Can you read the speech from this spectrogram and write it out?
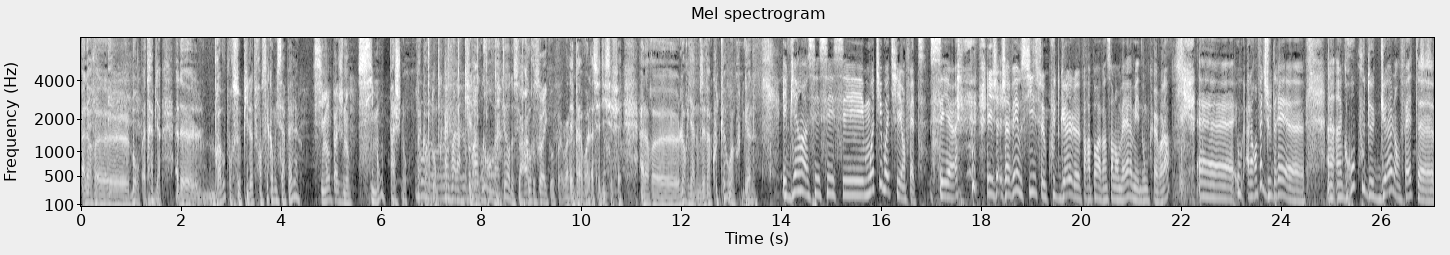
Alors, euh, bon, bah, très bien. Euh, bravo pour ce pilote français. Comment il s'appelle? Simon Pagenaud. Simon Pagenaud. D'accord. Donc, Ah, voilà. qui est le grand vainqueur de cette Bah, un course. quoi, voilà. Et ben voilà, c'est dit, c'est fait. Alors, euh, Lauriane, vous avez un coup de cœur ou un coup de gueule? Eh bien, c'est- c'est c'est moitié-moitié en fait. C'est euh, et j'avais aussi ce coup de gueule euh, par rapport à Vincent Lambert, mais donc euh, voilà. Euh, alors en fait, je voudrais euh, un, un gros coup de gueule en fait. euh,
